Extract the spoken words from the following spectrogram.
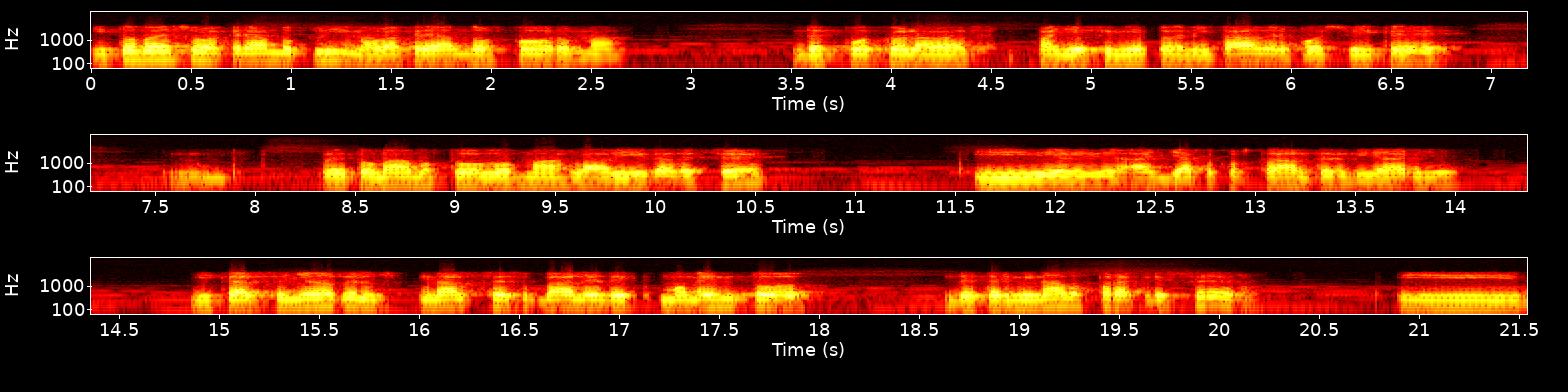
y todo eso va creando clima, va creando forma. Después con el fallecimiento de mi padre, pues sí que retomamos todos más la vida de fe y el llanto constante, el diario y que al Señor al final se vale de momentos determinados para crecer. Y,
